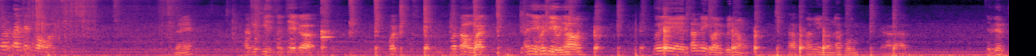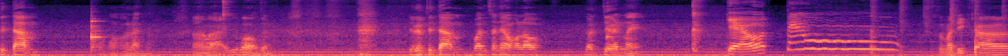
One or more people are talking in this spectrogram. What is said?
ก็ไปจังงอนไหนถ้าพี่คิดสนใจก็ก็ก็ต้องว่าอันนี้มันดีวะเนี่ยเอาเฮ้ยตั้มนี่ก่อนพี่น้อง ครับตั้มนี่ก่อนครับผม ครับ อย่าลืมติดตามหัวเขาหลันนะอ่าว่าพี่บอกกันอย่าลืมติดตามวันชาแนลของเรา เราเจอกันใหม่ แก้วแต้วสวัสดีครับ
